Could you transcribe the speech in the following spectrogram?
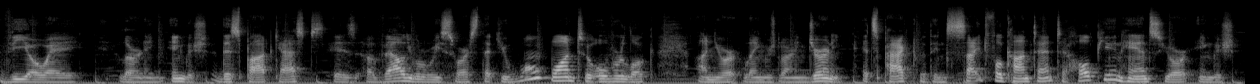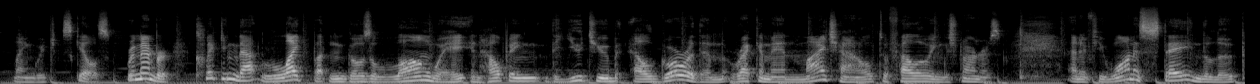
VOA Learning English. This podcast is a valuable resource that you won't want to overlook on your language learning journey. It's packed with insightful content to help you enhance your English language skills. Remember, clicking that like button goes a long way in helping the YouTube algorithm recommend my channel to fellow English learners. And if you want to stay in the loop,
